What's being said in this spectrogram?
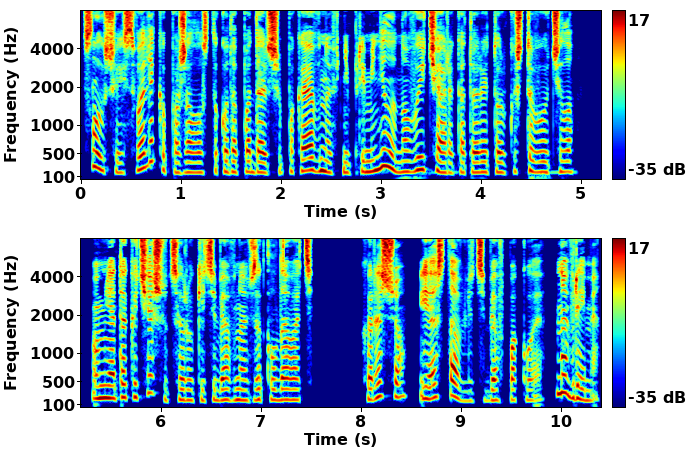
Слушай, свали-ка, пожалуйста, куда подальше, пока я вновь не применила новые чары, которые только что выучила. У меня так и чешутся руки тебя вновь заколдовать. Хорошо, я оставлю тебя в покое. На время.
